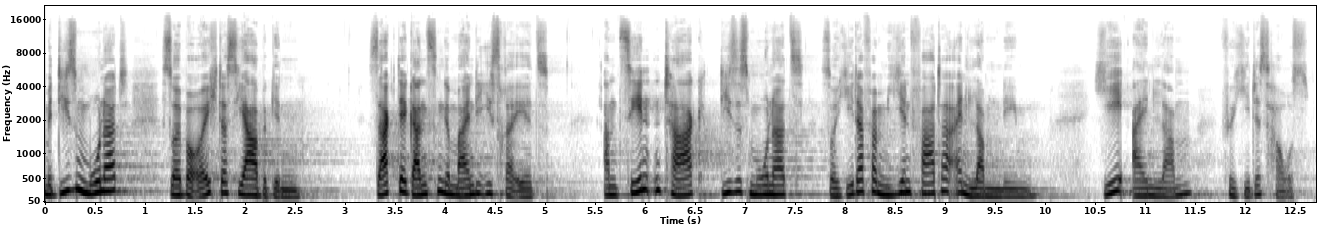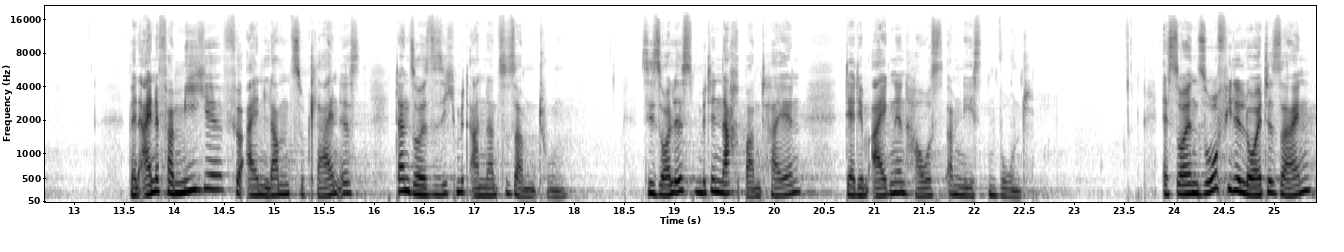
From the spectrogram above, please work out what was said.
Mit diesem Monat soll bei euch das Jahr beginnen, sagt der ganzen Gemeinde Israels. Am zehnten Tag dieses Monats soll jeder Familienvater ein Lamm nehmen, je ein Lamm für jedes Haus. Wenn eine Familie für ein Lamm zu klein ist, dann soll sie sich mit anderen zusammentun. Sie soll es mit den Nachbarn teilen, der dem eigenen Haus am nächsten wohnt. Es sollen so viele Leute sein,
